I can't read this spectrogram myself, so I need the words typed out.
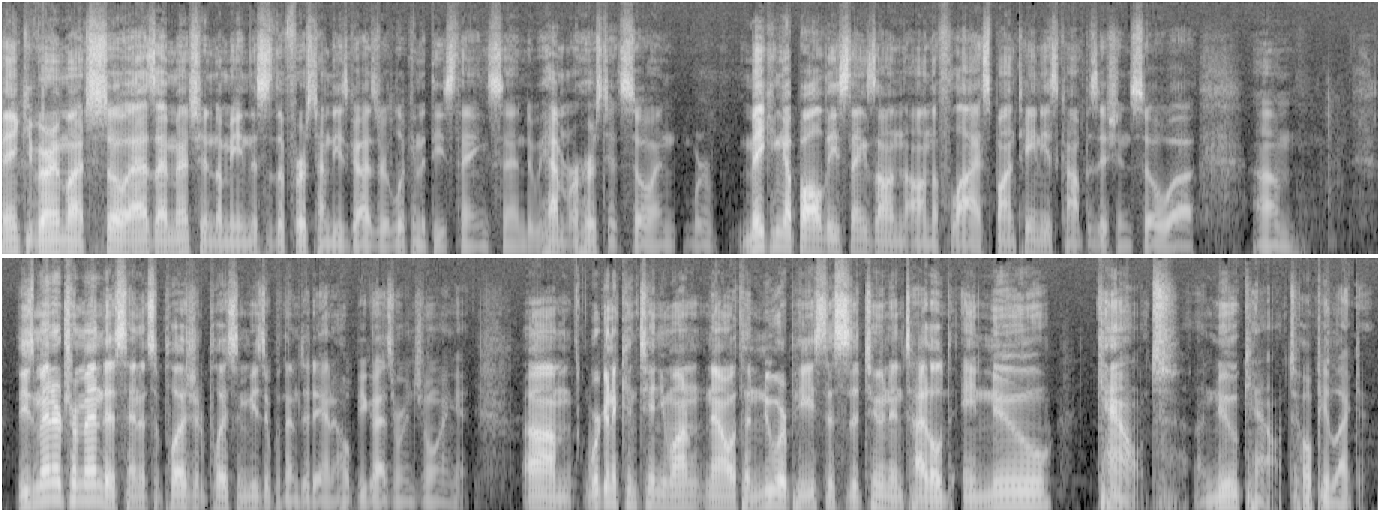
Thank you very much. So, as I mentioned, I mean, this is the first time these guys are looking at these things, and we haven't rehearsed it. So, and we're making up all these things on on the fly, spontaneous composition. So, uh, um, these men are tremendous, and it's a pleasure to play some music with them today. And I hope you guys are enjoying it. Um, we're going to continue on now with a newer piece. This is a tune entitled "A New Count." A new count. Hope you like it.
